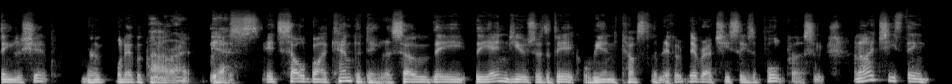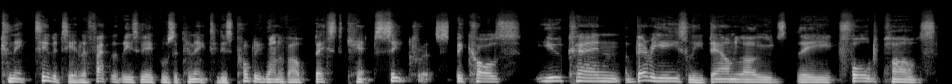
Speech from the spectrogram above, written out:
dealership know, whatever. All right. Yes. It's sold by a camper dealer. So the, the end user of the vehicle, the end customer, never, never actually sees a Ford person. And I actually think connectivity and the fact that these vehicles are connected is probably one of our best kept secrets because you can very easily download the FordPass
